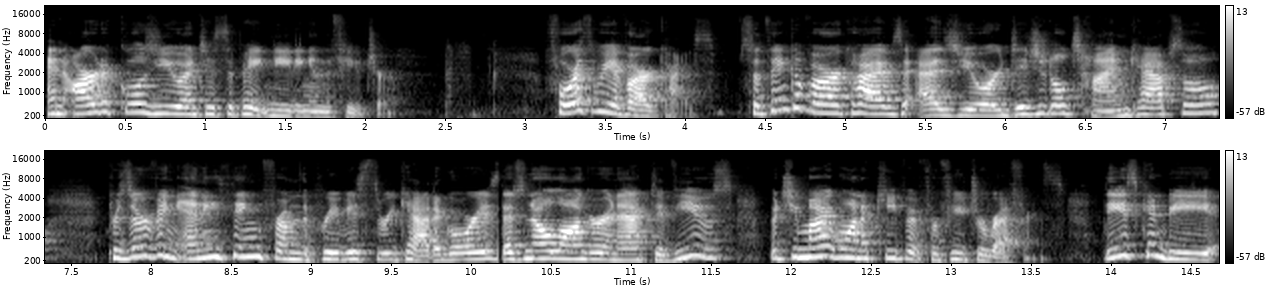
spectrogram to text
and articles you anticipate needing in the future. Fourth, we have archives. So think of archives as your digital time capsule, preserving anything from the previous three categories that's no longer in active use, but you might want to keep it for future reference. These can be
